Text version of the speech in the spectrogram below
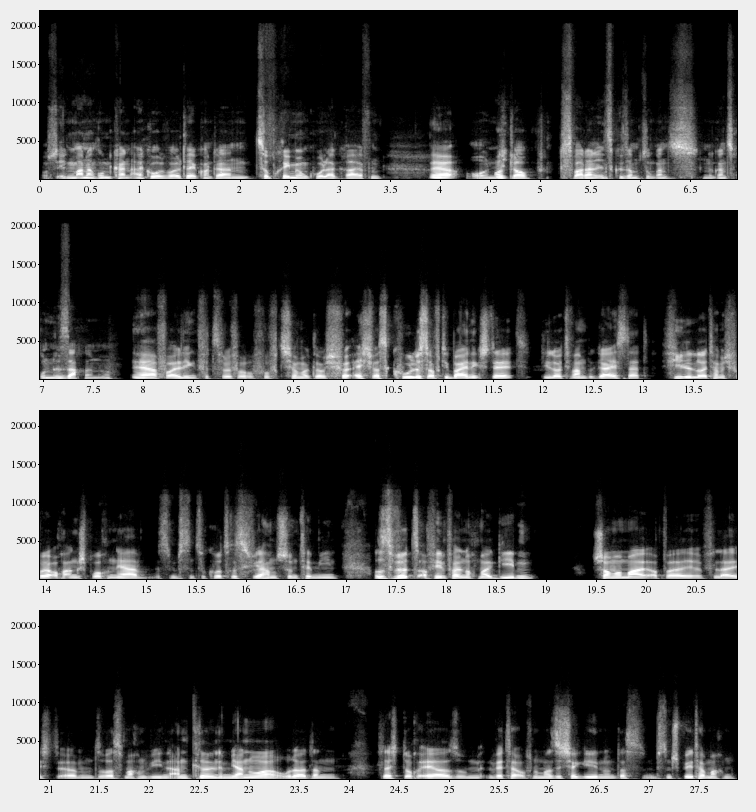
äh, aus irgendeinem anderen Grund keinen Alkohol wollte, der konnte dann zur Premium Cola greifen. Ja, Und, Und- ich glaube, das war dann insgesamt so ganz eine ganz runde Sache. Ne? ja, vor allen Dingen für 12,50 Euro haben wir, glaube ich, für echt was Cooles auf die Beine gestellt. Die Leute waren begeistert. Viele Leute haben mich vorher auch angesprochen, ja, ist ein bisschen zu kurzfristig, wir haben schon einen Termin. Also es wird es auf jeden Fall nochmal geben. Schauen wir mal, ob wir vielleicht ähm, sowas machen wie ein Angrillen im Januar oder dann vielleicht doch eher so mit dem Wetter auf Nummer sicher gehen und das ein bisschen später machen.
